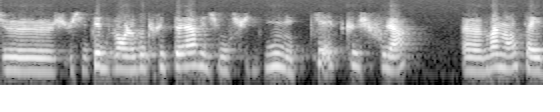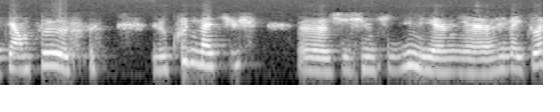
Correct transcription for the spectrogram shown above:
je j'étais devant le recruteur et je me suis dit, mais qu'est-ce que je fous là? Vraiment, ça a été un peu le coup de massue. Euh, je, je, me suis dit, mais, réveille-toi,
